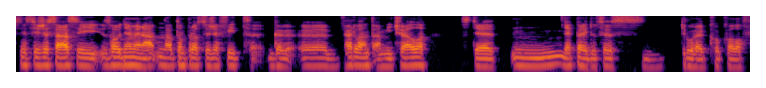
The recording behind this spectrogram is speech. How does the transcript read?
myslím si, že sa asi zhodneme na, na tom proste, že fit G- Garland a Mitchell ste neprejdú cez druhé kolo v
